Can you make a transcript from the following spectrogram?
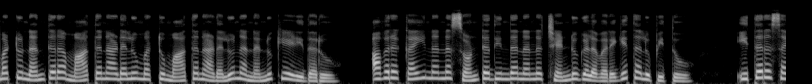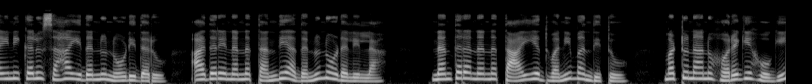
ಮತ್ತು ನಂತರ ಮಾತನಾಡಲು ಮತ್ತು ಮಾತನಾಡಲು ನನ್ನನ್ನು ಕೇಳಿದರು. ಅವರ ಕೈ ನನ್ನ ಸೊಂಟದಿಂದ ನನ್ನ ಚೆಂಡುಗಳವರೆಗೆ ತಲುಪಿತು. ಇತರ ಸೈನಿಕರು ಸಹ ಇದನ್ನು ನೋಡಿದರು, ಆದರೆ ನನ್ನ ತಂದೆ ಅದನ್ನು ನೋಡಲಿಲ್ಲ. ನಂತರ ನನ್ನ ತಾಯಿಯ ಧ್ವನಿ ಬಂದಿತು, ಮತ್ತು ನಾನು ಹೊರಗೆ ಹೋಗಿ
